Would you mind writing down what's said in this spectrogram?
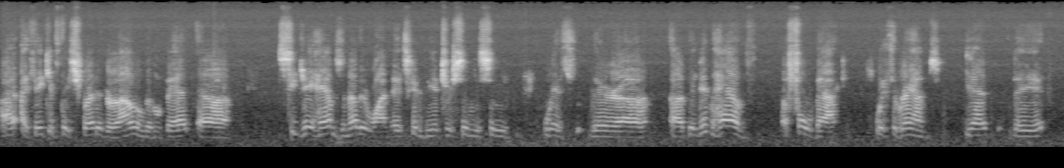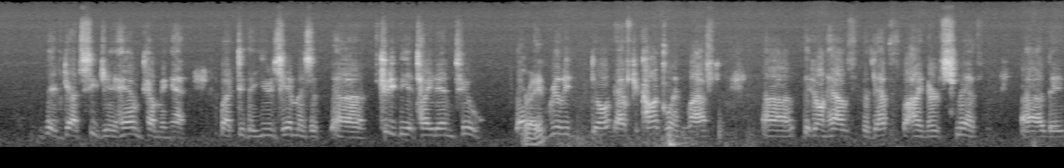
I, I think if they spread it around a little bit, uh, CJ Ham's another one. It's going to be interesting to see with their. Uh, uh, they didn't have a fullback with the Rams yet. They they've got CJ Ham coming in, but do they use him as a? Uh, could he be a tight end too? That right. They really don't. After Conklin left, uh, they don't have the depth behind Irv Smith. Uh, they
